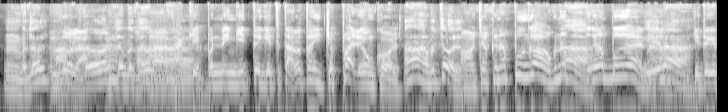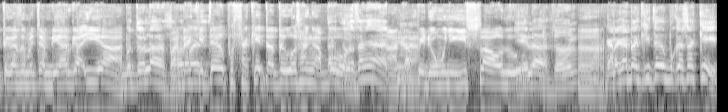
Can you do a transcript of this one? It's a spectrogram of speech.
Hmm, betul? Betul tak? betul. Betul betul. Ah, sakit pening kita Kita tak tahu Cepat dia orang call Ah, betul. Ah, macam kenapa kau? Kenapa? Ah. Kenapa kan? Yelah. Ah, kita kita rasa macam dihargai lah. Betul lah. Padahal Sampai- kita pesakit tak teruk sangat Tak pun. teruk sangat. Ah, Ya. Tapi dia punya risau tu. Yelah. Betul. Ah. Kadang-kadang kita bukan sakit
